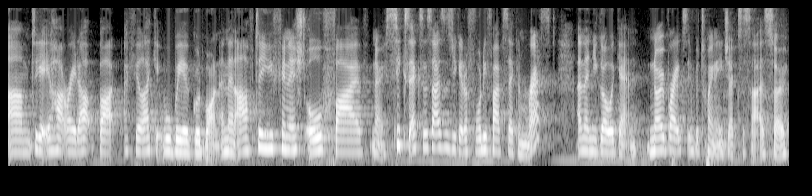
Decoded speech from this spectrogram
um, to get your heart rate up, but I feel like it will be a good one. And then after you finished all five, no, six exercises, you get a 45 second rest and then you go again. No breaks in between each exercise. So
